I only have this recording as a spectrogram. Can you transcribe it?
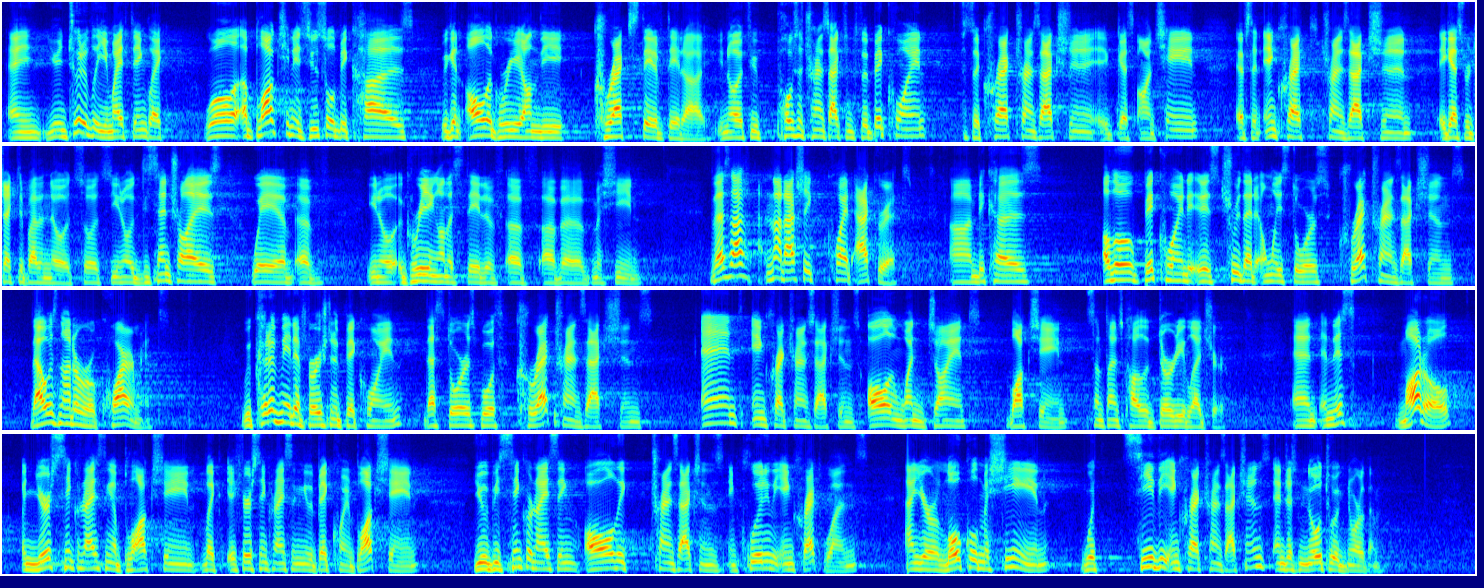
And you, intuitively, you might think like, well, a blockchain is useful because we can all agree on the correct state of data. You know, if you post a transaction to the Bitcoin, if it's a correct transaction, it gets on chain. If it's an incorrect transaction, it gets rejected by the node. So it's you know decentralized way of, of you know agreeing on the state of, of, of a machine. But that's not, actually quite accurate um, because although Bitcoin it is true that it only stores correct transactions, that was not a requirement. We could have made a version of Bitcoin that stores both correct transactions and incorrect transactions all in one giant blockchain, sometimes called a dirty ledger. And in this model, when you're synchronizing a blockchain, like if you're synchronizing the Bitcoin blockchain, you would be synchronizing all the transactions, including the incorrect ones, and your local machine would see the incorrect transactions and just know to ignore them.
